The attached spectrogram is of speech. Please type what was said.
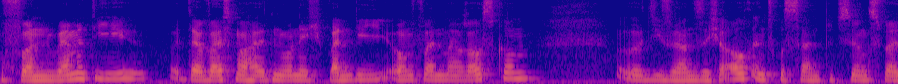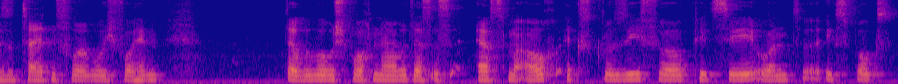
von Remedy. Da weiß man halt nur nicht, wann die irgendwann mal rauskommen. Äh, die wären sicher auch interessant, beziehungsweise Titanfall, wo ich vorhin darüber gesprochen habe, das ist erstmal auch exklusiv für PC und äh, Xbox.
